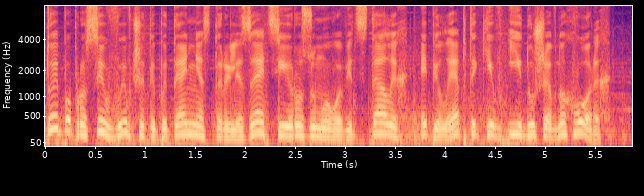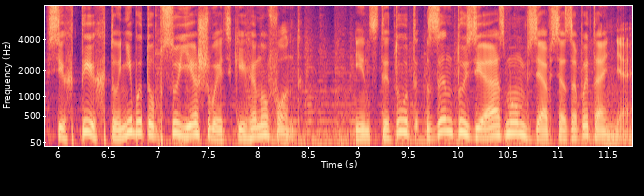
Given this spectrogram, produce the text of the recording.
Той попросив вивчити питання стерилізації розумово відсталих, епілептиків і душевнохворих, всіх тих, хто нібито псує шведський генофонд. Інститут з ентузіазмом взявся за питання.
